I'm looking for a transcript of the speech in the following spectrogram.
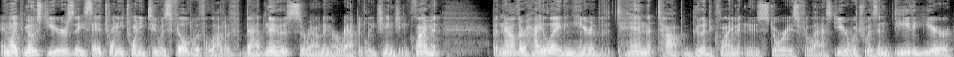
And like most years, they say 2022 was filled with a lot of bad news surrounding our rapidly changing climate. But now they're highlighting here the 10 top good climate news stories for last year, which was indeed a year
